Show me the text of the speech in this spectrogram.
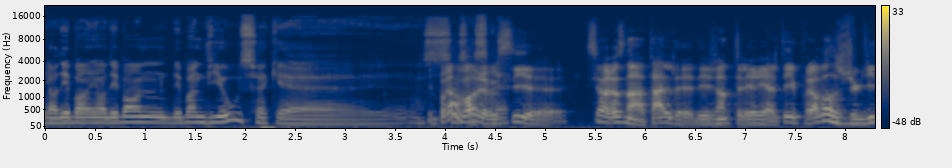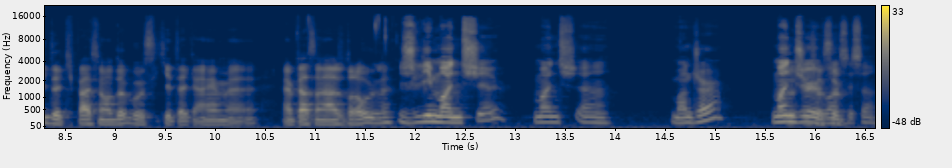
Ils ont des bons, ils ont des bonnes, des bonnes views, fait que. euh, Il pourrait avoir serait- aussi, euh, si on reste dans la talle de- des gens de télé-réalité, il pourrait avoir Julie d'Occupation Double aussi, qui était quand même euh, un personnage drôle. Là. Julie Muncher? Munch, euh, Munger? Munger, ouais, c'est ça.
